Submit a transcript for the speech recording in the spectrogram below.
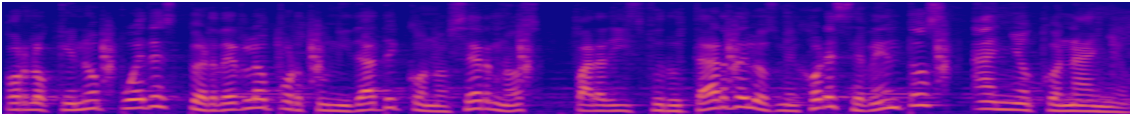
por lo que no puedes perder la oportunidad de conocernos para disfrutar de los mejores eventos año con año.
